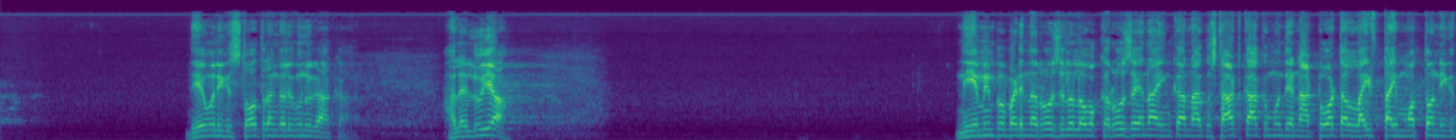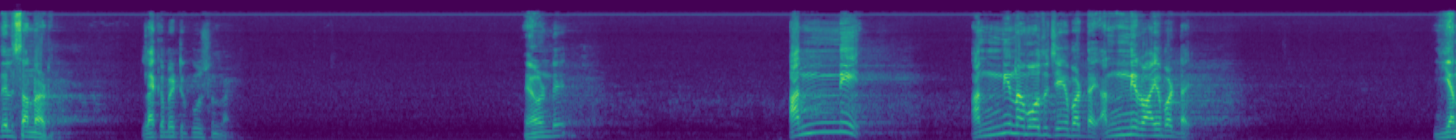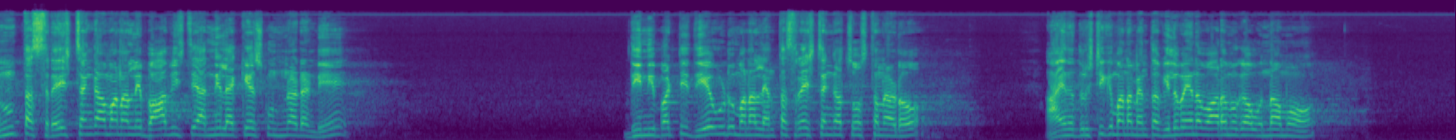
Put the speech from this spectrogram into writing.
దేవునికి స్తోత్రం కలుగునుగాక. హలెలూయా నియమింపబడిన రోజులలో ఒక్క రోజైనా ఇంకా నాకు స్టార్ట్ కాకముందే నా టోటల్ లైఫ్ టైం మొత్తం నీకు తెలుసు అన్నాడు. లెక్కబెట్టి కూర్చున్నాడు. ఏమండి? అన్ని అన్ని నమోదు చేయబడ్డాయి అన్ని రాయబడ్డాయి. ఎంత శ్రేష్టంగా మనల్ని భావిస్తే అన్ని లెక్కేసుకుంటున్నాడండి. దీన్ని బట్టి దేవుడు మనల్ని ఎంత శ్రేష్టంగా చూస్తున్నాడో ఆయన దృష్టికి మనం ఎంత విలువైన వారముగా ఉన్నామో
